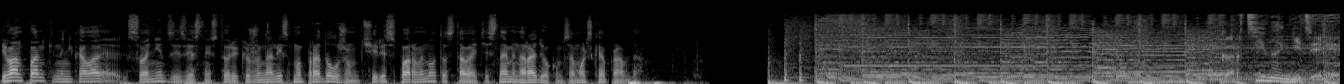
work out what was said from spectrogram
Иван Панкин и Николай Сванидзе, известный историк и журналист. Мы продолжим через пару минут. Оставайтесь с нами на радио «Комсомольская правда». Картина недели.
